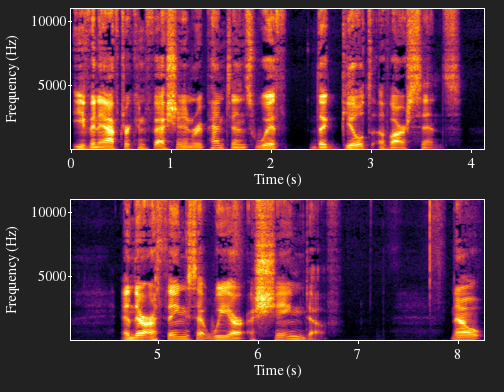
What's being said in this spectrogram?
even after confession and repentance, with the guilt of our sins. And there are things that we are ashamed of. Now,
